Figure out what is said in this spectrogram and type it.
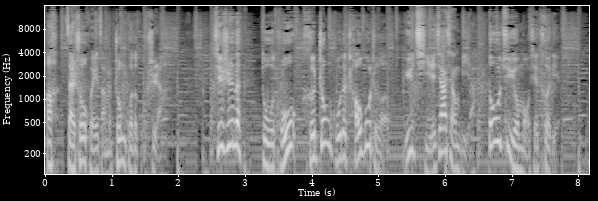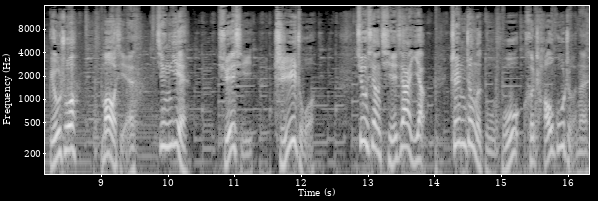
好，再说回咱们中国的股市啊，其实呢，赌徒和中国的炒股者与企业家相比啊，都具有某些特点，比如说冒险、敬业、学习、执着，就像企业家一样，真正的赌徒和炒股者呢，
